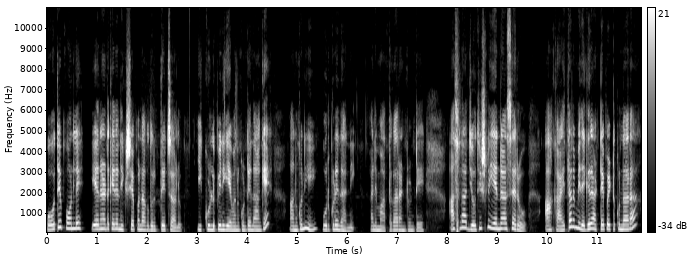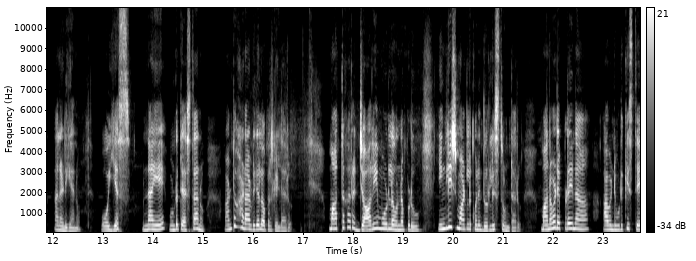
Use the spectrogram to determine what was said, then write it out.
పోతే పోన్లే ఏనాటికైనా నిక్షేపం నాకు దొరికితే చాలు. ఈ కుళ్ళు పీనుగ ఏమనుకుంటే నాకే? అనుకుని ఊరుకునేదాన్ని అని మా అత్తగారు అంటుంటే అసలు ఆ జ్యోతిష్లు ఏం రాశారో? ఆ కాగితాలు మీ దగ్గర అట్టే పెట్టుకున్నారా? అని అడిగాను. ఓ ఎస్ ఉన్నాయే ఉండు తెస్తాను అంటూ హడావిడిగా లోపలికి వెళ్ళారు మా అత్తగారు జాలీ మూడ్లో ఉన్నప్పుడు ఇంగ్లీష్ మాటలు కొన్ని దొర్లిస్తూ ఉంటారు. మనవడు ఎప్పుడైనా ఆవిడ్ని ఉడికిస్తే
